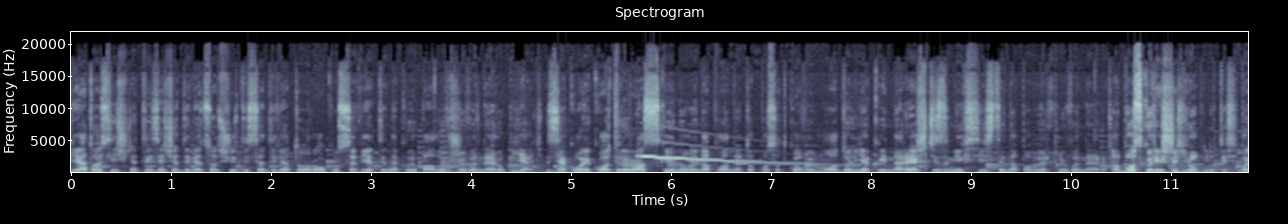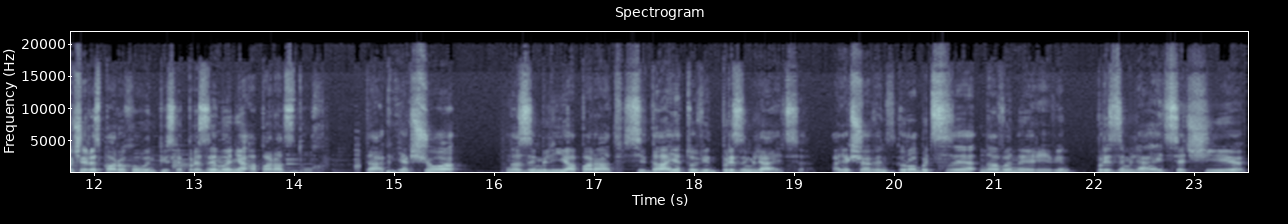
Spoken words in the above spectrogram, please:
5 січня 1969 року совєти наклепали вже Венеру 5, з якої котрий раз скинули на планету посадковий модуль, який нарешті зміг сісти на поверхню Венери. Або скоріше йобнутись, бо через пару хвилин після приземлення апарат здох. Так, якщо на землі апарат сідає, то він приземляється. А якщо він робить це на Венері, він приземляється чи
